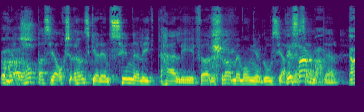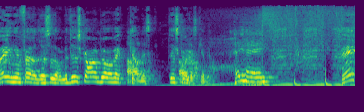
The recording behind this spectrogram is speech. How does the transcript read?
och Ja, hörs. det hoppas jag också. Önskar dig en synnerligt härlig födelsedag med många gosiga Detsamma. presenter. Jag har ingen födelsedag men du ska ha en bra vecka. Ja, det, det ska ja, du ha. Hej, hej! Hej!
